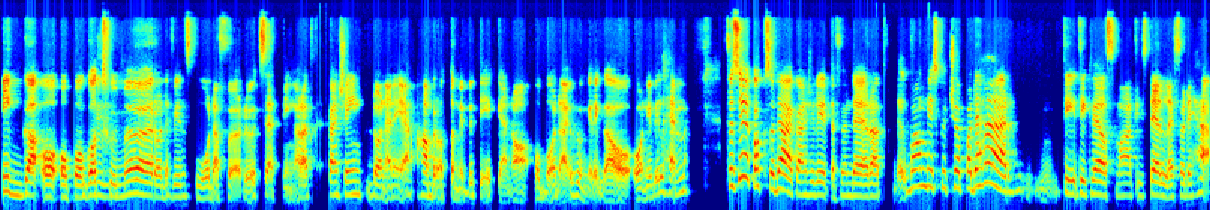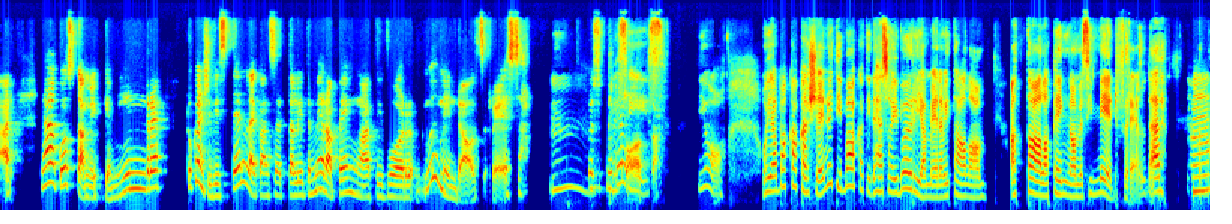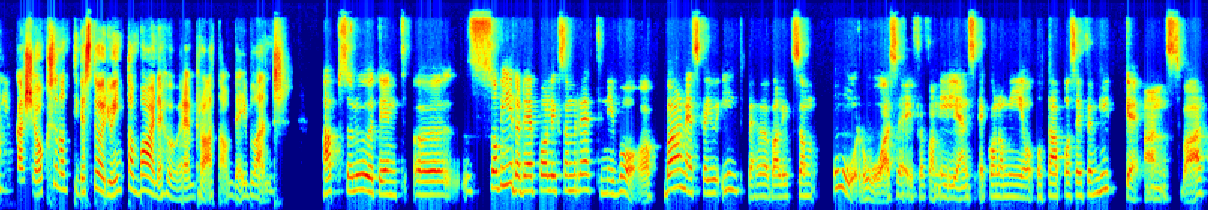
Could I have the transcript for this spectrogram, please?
pigga och, och på gott mm. humör och det finns goda förutsättningar. Att kanske inte då när ni har bråttom i butiken och, och båda är hungriga och, och ni vill hem försök också där kanske lite fundera, att vad om vi skulle köpa det här till, till kvällsmat istället för det här? Det här kostar mycket mindre, då kanske vi istället kan sätta lite mera pengar till vår Mumindalsresa. Mm, Hur skulle precis. det låta? Ja, och jag backar kanske ännu tillbaka till det här som vi började med när vi talade om att tala pengar med sin medförälder. Mm. Kanske också någonting, det stör ju inte om barnet hör en prata om det ibland. Absolut inte, såvida det är på liksom rätt nivå. Barnet ska ju inte behöva liksom oroa sig för familjens ekonomi och, och ta på sig för mycket ansvar.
